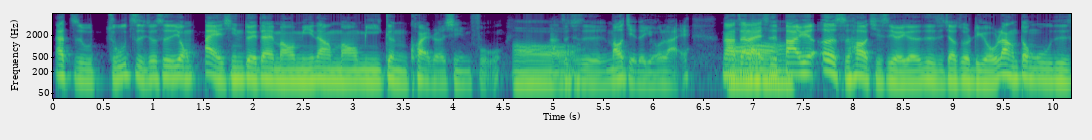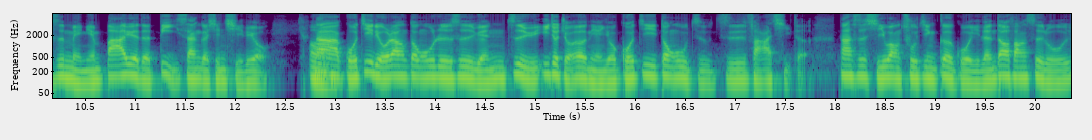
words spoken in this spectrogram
那主主旨就是用爱心对待猫咪，让猫咪更快乐幸福。哦，那这就是猫节的由来。那再来是哦八月二十号，其实有一个日子叫做流浪动物日，是每年八月的第三个星期六。嗯那国际流浪动物日是源自于一九九二年由国际动物组织发起的，那是希望促进各国以人道方式，如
